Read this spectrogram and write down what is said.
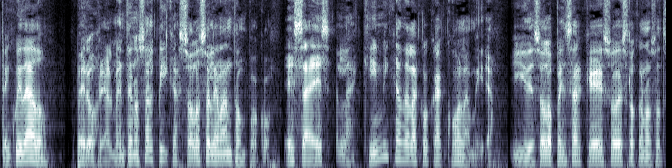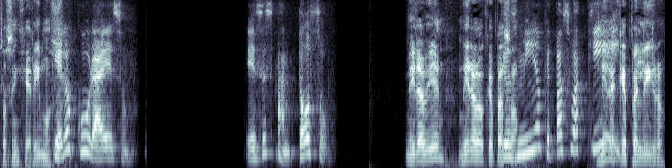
Ten cuidado. Pero realmente no salpica, solo se levanta un poco. Esa es la química de la Coca-Cola, mira. Y de solo pensar que eso es lo que nosotros ingerimos. ¡Qué locura eso! Es espantoso. Mira bien, mira lo que pasó. Dios mío, ¿qué pasó aquí? Mira qué peligro.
